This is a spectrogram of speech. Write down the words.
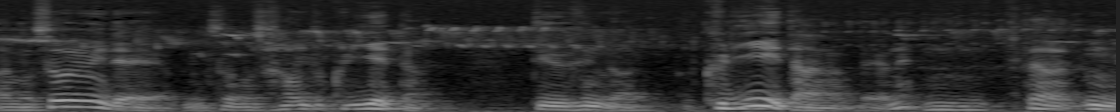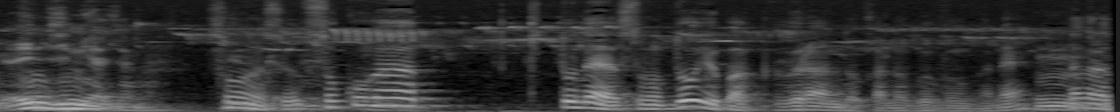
あのそういう意味でそのサウンドクリエイターっていうふうなクリエイターなんだよね、だから、うん、エンジニアじゃないそうなんですよ。そこがきっとねそのどういうバックグラウンドかの部分がね、うんだから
